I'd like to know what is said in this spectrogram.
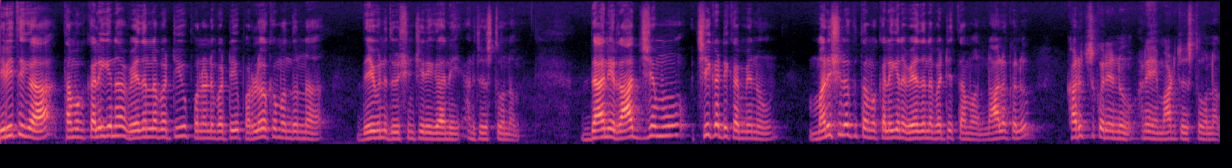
ఈ రీతిగా తమకు కలిగిన వేదనను బట్టి పుండ్లను బట్టి పరలోకమందున్న దేవుని దూషించిరి కానీ అని చూస్తూ ఉన్నాం. దాని రాజ్యము చీకటి కమ్మెను మనుషులకు తమ కలిగిన వేదన బట్టి తమ నాలుకలు కరుచుకొనేను అనే మాట చూస్తూ ఉన్నాం.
